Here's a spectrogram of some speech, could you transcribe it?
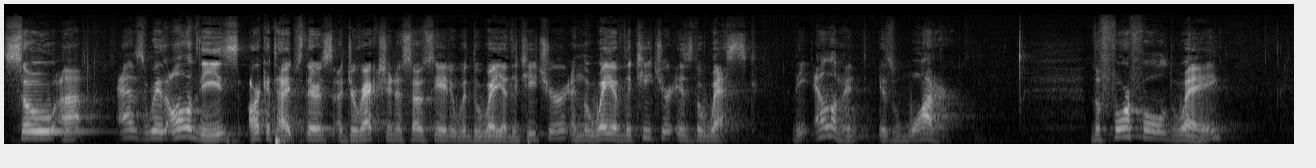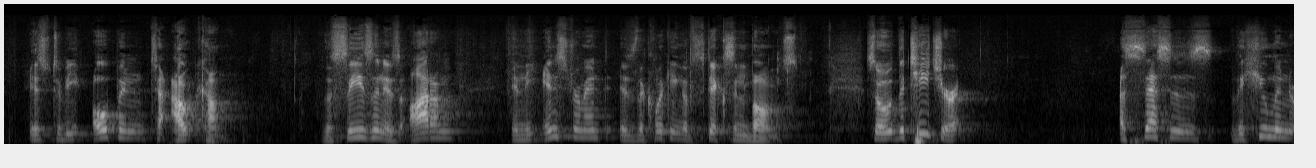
So, uh, as with all of these archetypes, there's a direction associated with the way of the teacher, and the way of the teacher is the west. The element is water. The fourfold way is to be open to outcome. The season is autumn, and the instrument is the clicking of sticks and bones. So the teacher assesses the human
